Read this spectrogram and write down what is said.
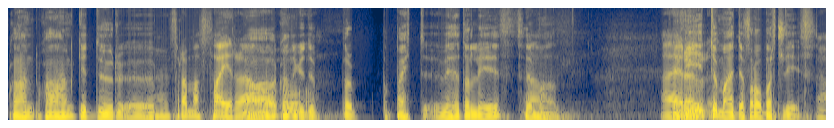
hvað, hann, hvað hann getur uh, fram að færa já, og, hvað hann getur bara bætt við þetta lið við vitum að þetta er frábært lið. Já,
